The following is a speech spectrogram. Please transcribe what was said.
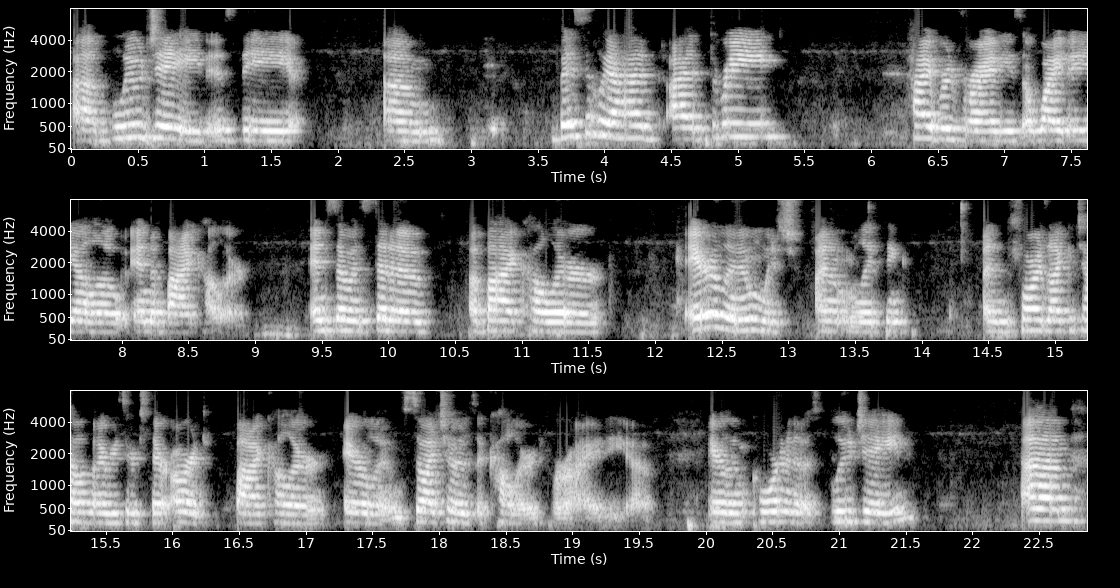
Uh, Blue Jade is the, um, basically I had, I had three hybrid varieties, a white, a yellow, and a bicolor. And so instead of a bicolor heirloom, which I don't really think, as far as I can tell with my research, there aren't bicolor heirlooms. So I chose a colored variety of heirloom corn, and that was Blue Jade. Um,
